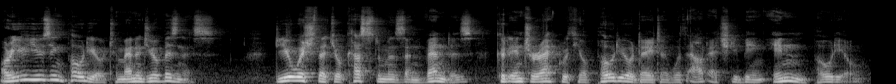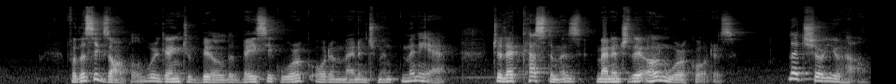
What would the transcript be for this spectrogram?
Are you using Podio to manage your business? Do you wish that your customers and vendors could interact with your Podio data without actually being in Podio? For this example, we're going to build a basic work order management mini app to let customers manage their own work orders. Let's show you how.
